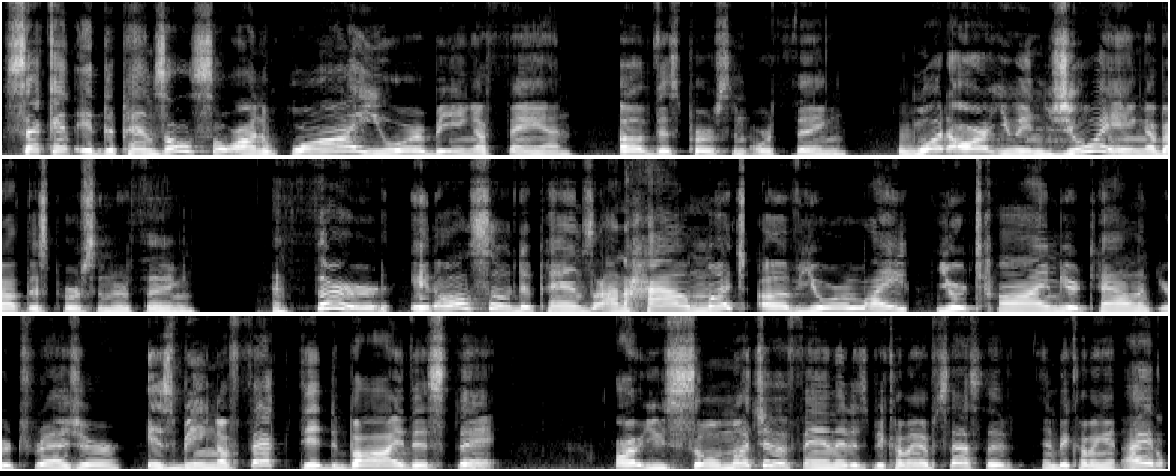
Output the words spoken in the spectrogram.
Second, it depends also on why you are being a fan of this person or thing. What are you enjoying about this person or thing? And third, it also depends on how much of your life, your time, your talent, your treasure is being affected by this thing. Are you so much of a fan that it's becoming obsessive and becoming an idol?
